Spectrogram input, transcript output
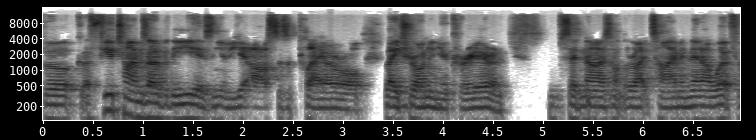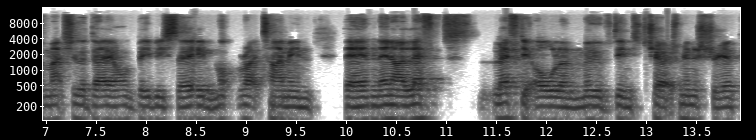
book a few times over the years, and you know, you get asked as a player or later on in your career, and said no, it's not the right time. And then I worked for Match of the Day on BBC, not the right timing then. Then I left left it all and moved into church ministry and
